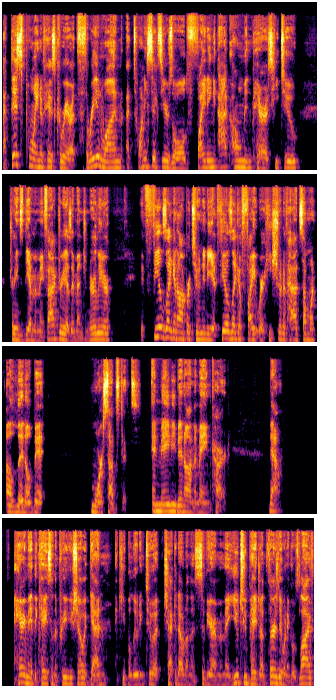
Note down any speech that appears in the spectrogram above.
at this point of his career, at three and one, at 26 years old, fighting at home in Paris, he too trains at the MMA factory, as I mentioned earlier. It feels like an opportunity. It feels like a fight where he should have had someone a little bit more substance and maybe been on the main card. Now, Harry made the case on the preview show. Again, I keep alluding to it. Check it out on the Severe MMA YouTube page on Thursday when it goes live.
